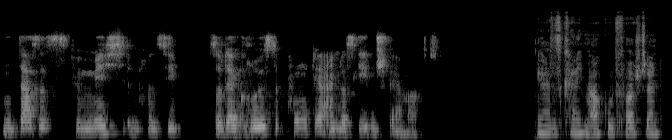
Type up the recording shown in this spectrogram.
Und das ist für mich im Prinzip so der größte Punkt, der einem das Leben schwer macht. Ja, das kann ich mir auch gut vorstellen.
